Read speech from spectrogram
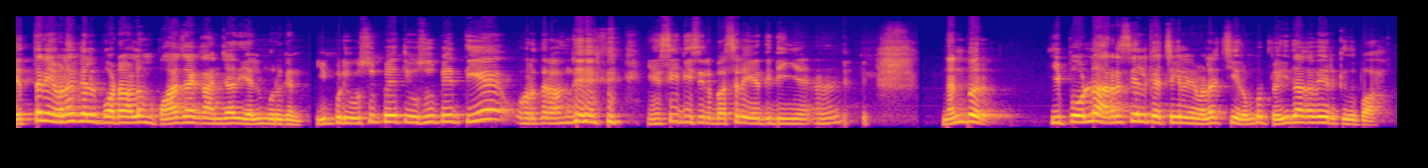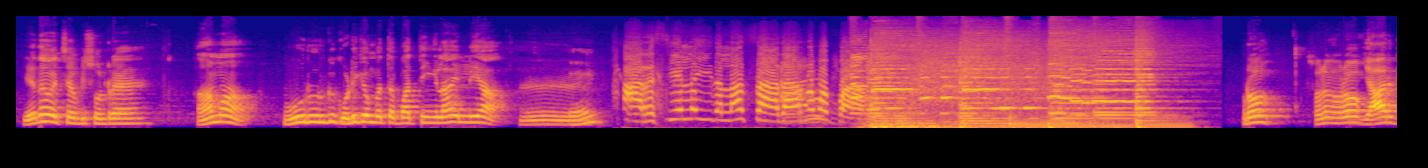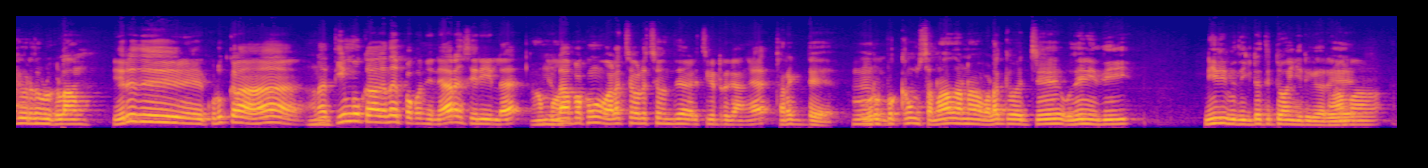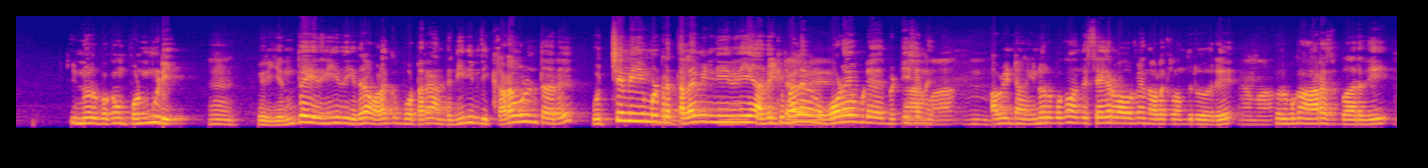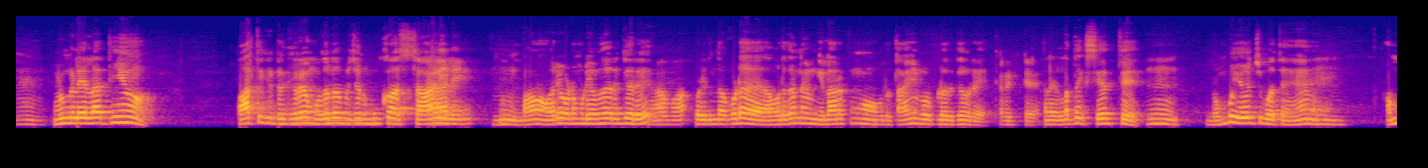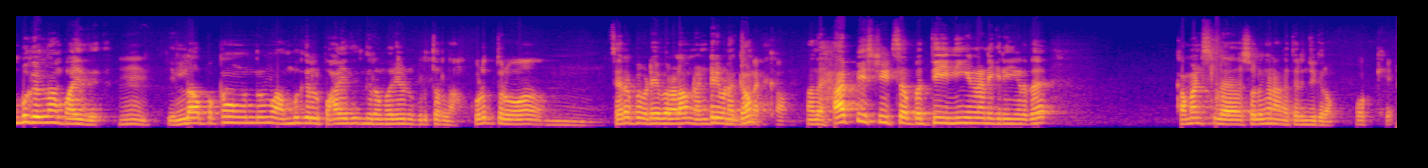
எத்தனை விலங்குகள் போட்டாலும் பாஜக அஞ்சாது எல் முருகன். இப்படி உசுப்பேத்தி உசுப்பேத்தியே ஒருத்தரை வந்து எஸ்சிடிசியில் பஸ்ல ஏத்திட்டீங்க. நண்பர் இப்போ உள்ள அரசியல் கட்சிகளின் வளர்ச்சி ரொம்ப பெரிதாகவே இருக்குதுப்பா. எதை வச்சு அப்படி சொல்ற? ஆமா ஊர் ஊருக்கு கொடி கம்பத்தை பாத்தீங்களா இல்லையா? அரசியல்ல இதெல்லாம் சாதாரணமாப்பா. ப்ரோ சொல்லுங்க ப்ரோ. யாருக்கு விருது கொடுக்கலாம்? விருது கொடுக்கலாம். ஆனா திமுக தான் இப்ப கொஞ்சம் நேரம் சரியில்லை. எல்லா பக்கமும் வளைச்சு வளைச்சு வந்து அடிச்சுக்கிட்டு இருக்காங்க. கரெக்ட். ஒரு பக்கம் சனாதன வழக்கு வச்சு உதயநிதி நீதிபதி கிட்ட திட்டு வாங்கியிருக்காரு. இன்னொரு பக்கம் பொன்முடி. இவர் எந்த நீதிபதி எதிராக வழக்கு போட்டாரு? அந்த நீதிபதி கடவுள்ன்ட்டாரு. உச்ச நீதிமன்ற தலைமை நீதிபதியே அதுக்கு மேல இவங்க போடவே முடியாது ம், அப்படின்ட்டாங்க. இன்னொரு பக்கம் வந்து சேகர் பாபுமே அந்த வழக்குல வந்துடுவாரு இன்னொரு பக்கம் ஆர் எஸ் பாரதி. இவங்களை எல்லாத்தையும் பார்த்துக்கிட்டு இருக்கிற முதலமைச்சர் மு க ஸ்டாலின். பாவம் அவரே உட முடியாம தான் இருக்காரு. அப்படி இருந்தா கூட அவர் தானே இவங்க எல்லாருக்கும் ஒரு தலைமை பொறுப்புல இருக்கவரு. கரெக்ட் எல்லாத்துக்கும் சேர்த்து ரொம்ப யோசிச்சு பார்த்தேன். அம்புகள் தான் பாயுது. ம். எல்லா பக்கம் வந்து அம்புகள் பாயுதுங்கிற மாதிரி ஒன்று கொடுத்துடலாம். கொடுத்துருவோம். சிறப்பு விடைபெறலாம். நன்றி வணக்கம். அந்த ஹாப்பி ஸ்ட்ரீட்ஸை பத்தி நீங்க என்ன நினைக்கிறீங்கிறத கமெண்ட்ஸ்ல சொல்லுங்க நாங்க தெரிஞ்சுக்கிறோம். ஓகே.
